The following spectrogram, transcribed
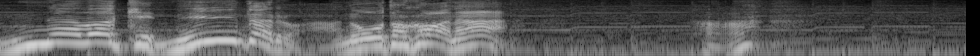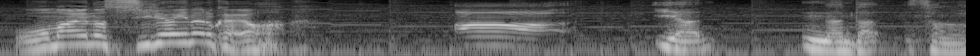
んなわけねえだろあの男はな。はあ？お前の知り合いなのかよ。ああいやなんだその。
